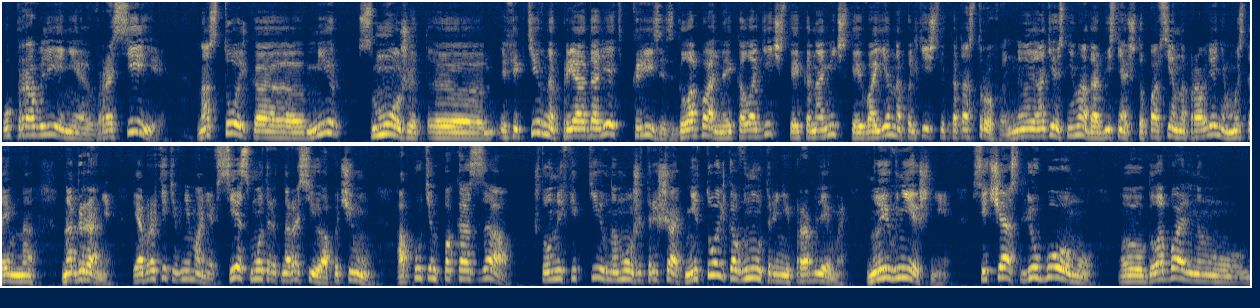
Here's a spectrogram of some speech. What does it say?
управление в России – настолько э, мир сможет э, эффективно преодолеть кризис глобальной экологической, экономической и военно-политической катастрофы. Но, надеюсь, не надо объяснять, что по всем направлениям мы стоим на, на грани. И обратите внимание, все смотрят на Россию. А почему? А Путин показал, что он эффективно может решать не только внутренние проблемы, но и внешние. Сейчас любому Э, глобальному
